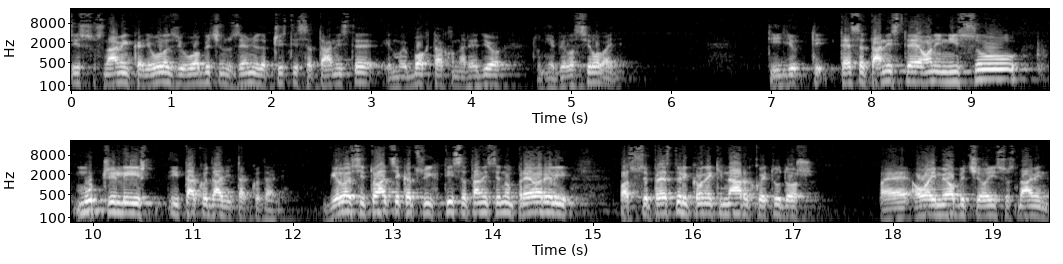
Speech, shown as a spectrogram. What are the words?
Isus namin kad je ulazio u obećanu zemlju da čisti sataniste, jer mu je Bog tako naredio, to nije bilo silovanje. Ti, ti, te sataniste, oni nisu mučili i tako dalje i tako dalje. Bila je situacija kad su ih ti satanisti jednom prevarili, Pa su se predstavili kao neki narod koji je tu došao. Pa je, ovo im je obećao Isus Navin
